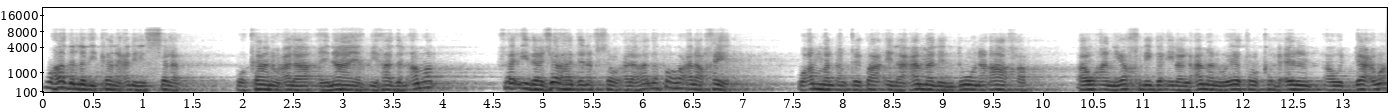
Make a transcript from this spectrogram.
وهذا الذي كان عليه السلف وكانوا على عناية بهذا الأمر فإذا جاهد نفسه على هذا فهو على خير. وأما الانقطاع إلى عمل دون آخر أو أن يخلد إلى العمل ويترك العلم أو الدعوة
